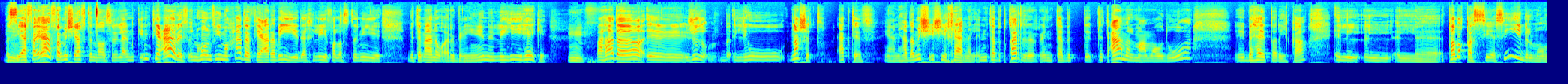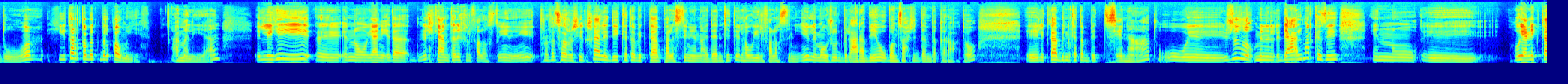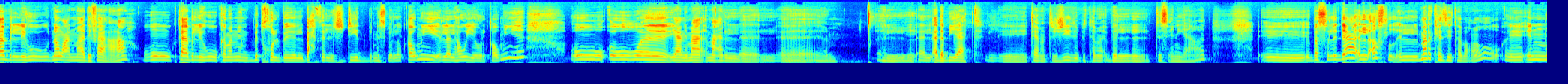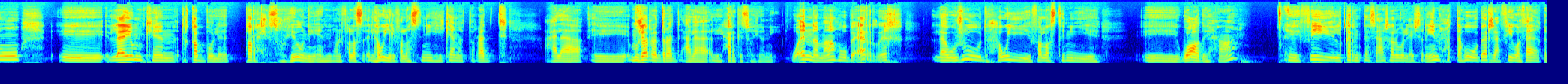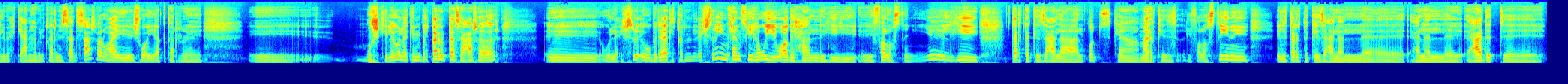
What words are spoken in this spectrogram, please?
بس مم. يافا يافا مش يافا الناصري لأنك انت عارف انه هون في محادثة عربية داخلية فلسطينية ب 48 اللي هي هيك. مم. فهذا آه، جزء اللي هو نشط اكتف يعني هذا مش إشي خامل. أنت بتقرر أنت بت- بتتعامل مع موضوع آه، بهاي الطريقة. ال- ال- ال- الطبقة السياسية بالموضوع هي ترتبط بالقومية عمليا. اللي هي آه، إنه يعني إذا بنحكي عن تاريخ الفلسطيني بروفيسور رشيد خالدي كتب كتاب Palestinian Identity الهويه الفلسطينيه اللي موجود بالعربي وبنصح جدا بقراءته. آه، الكتاب انكتب بالتسعينات وجزء من الإدعاء المركزي إنه آه، هو يعني كتاب اللي هو نوعا ما دفاع وكتاب اللي هو كمان بدخل بالبحث الجديد بالنسبة للقومية للهويه والقومية. ويعني مع مع الأدبيات اللي كانت جديده بالتسعينيات. إيه، بس الإدعاء الأصل المركزي تبعه إيه، إنه إيه، لا يمكن تقبل الطرح الصهيوني إنه الفلس... الهوية الفلسطينية هي كانت رد على مجرد رد على الحركة الصهيونية. وإنما هو بأرخ لوجود هوية فلسطينية واضحة. في القرن التاسع عشر والعشرين وحتى هو بيرجع في وثائق اللي بيحكي عنها بالقرن السادس عشر وهي شوي أكتر إيه، مشكلة. ولكن بالقرن التاسع عشر إيه، وبداية القرن العشرين كان في هوية واضحة اللي هي إيه، فلسطينية اللي هي ترتكز على القدس كمركز الفلسطيني اللي ترتكز على ال على إعادة إيه،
